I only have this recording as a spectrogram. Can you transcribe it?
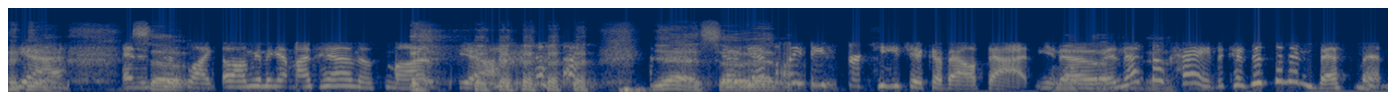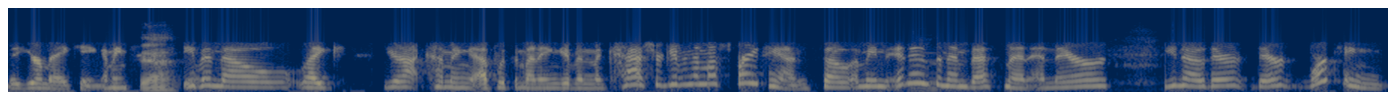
yeah, and it's So- just like, oh, I'm gonna get my tan this month. Yeah. yeah. So so that- be strategic about that, you know, that, and that's yeah. okay because it's an investment that you're making. I mean, yeah, even though like you're not coming up with the money and giving the cash, you're giving them a spray tan. So I mean, it is Yeah. an investment, and they're, you know, they're they're working,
